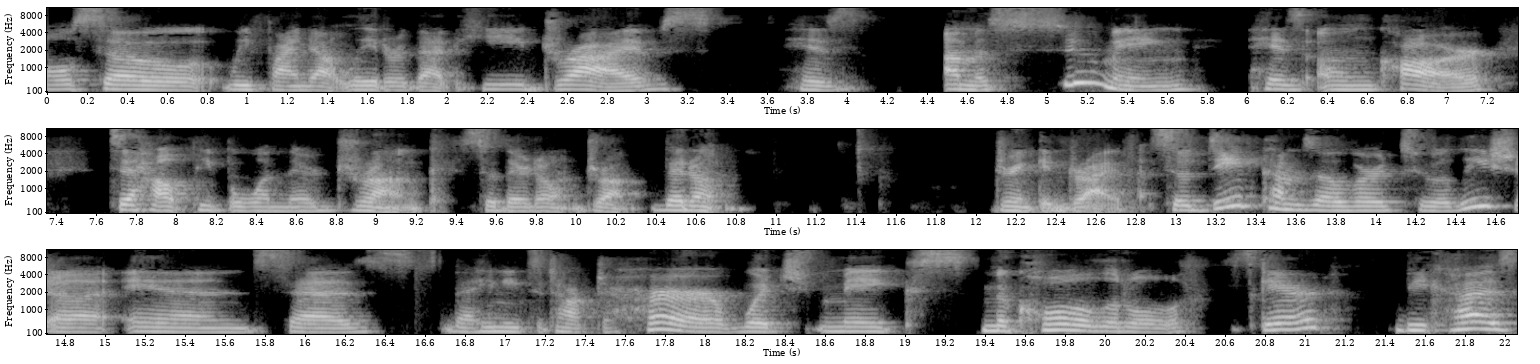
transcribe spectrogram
also we find out later that he drives his i'm assuming his own car to help people when they're drunk. So they don't drunk they don't drink and drive. So dave comes over to alicia and says that he needs to talk to her which makes nicole a little scared because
